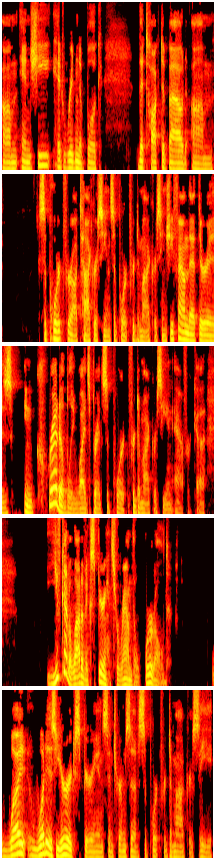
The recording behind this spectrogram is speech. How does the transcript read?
um, and she had written a book that talked about um, support for autocracy and support for democracy. And she found that there is incredibly widespread support for democracy in Africa. You've got a lot of experience around the world. What what is your experience in terms of support for democracy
